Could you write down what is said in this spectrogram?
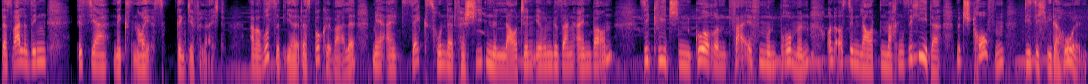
Das Wale singen ist ja nichts Neues, denkt ihr vielleicht. Aber wusstet ihr, dass Buckelwale mehr als 600 verschiedene Laute in ihren Gesang einbauen? Sie quietschen, gurren, pfeifen und brummen und aus den Lauten machen sie Lieder mit Strophen, die sich wiederholen.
